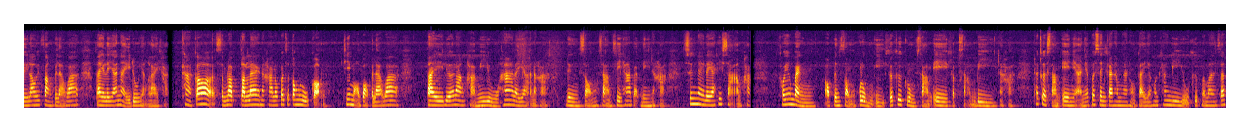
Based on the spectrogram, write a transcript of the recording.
ยเล่าให้ฟังไปแล้วว่าไตระยะไหนดูอย่างไรค่ะ ค่ะก็สำหรับตอนแรกนะคะ เราก็จะต้องรู้ก่อนที่หมอบอกไปแล้วว่า ไตเรื้อรังค่ะมีอยู่ 5 ระยะนะคะ 1 2 3 4 5 แบบนี้นะคะ ซึ่งในระยะที่ 3 ค่ะเขายังแบ่งออกเป็น 2 กลุ่มอีกก็คือกลุ่ม 3A กับ 3B นะคะถ้าเกิด 3A เนี่ย อันนี้เปอร์เซ็นต์การทำงานของไตยังค่อนข้างดีอยู่ คือประมาณสัก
